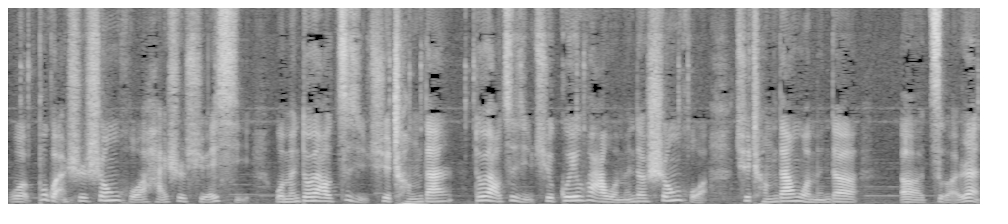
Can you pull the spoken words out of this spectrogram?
我不管是生活还是学习，我们都要自己去承担，都要自己去规划我们的生活，去承担我们的。呃，责任，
